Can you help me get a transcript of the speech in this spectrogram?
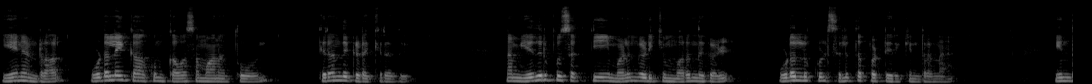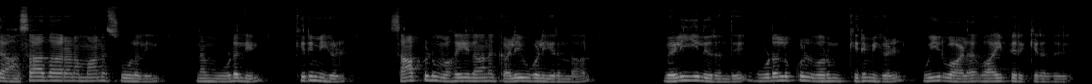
ஏனென்றால் உடலை காக்கும் கவசமான தோல் திறந்து கிடக்கிறது. நம் எதிர்ப்பு சக்தியை மழுங்கடிக்கும் மருந்துகள் உடலுக்குள் செலுத்தப்பட்டிருக்கின்றன. இந்த அசாதாரணமான சூழலில் நம் உடலில் கிருமிகள் சாப்பிடும் வகையிலான கழிவுகள் இருந்தால் வெளியிலிருந்து உடலுக்குள் வரும் கிருமிகள் உயிர் வாழ வாய்ப்பிருக்கிறது.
